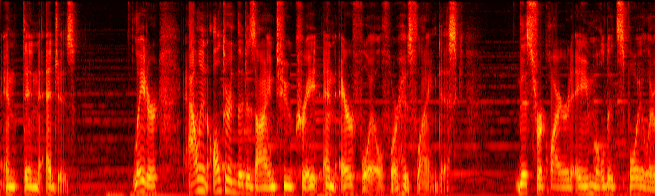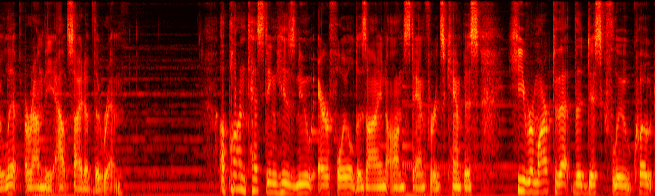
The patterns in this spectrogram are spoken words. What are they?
and thin edges. Later, Alan altered the design to create an airfoil for his flying disc. This required a molded spoiler lip around the outside of the rim. Upon testing his new airfoil design on Stanford's campus, he remarked that the disc flew, quote,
